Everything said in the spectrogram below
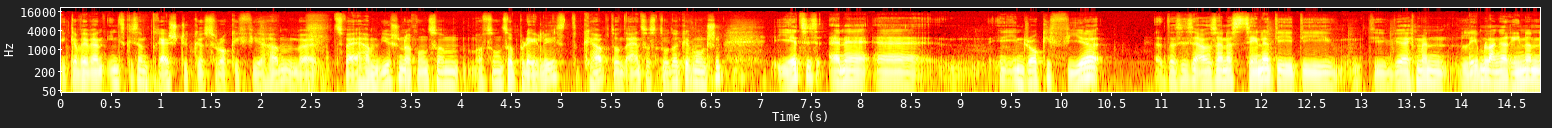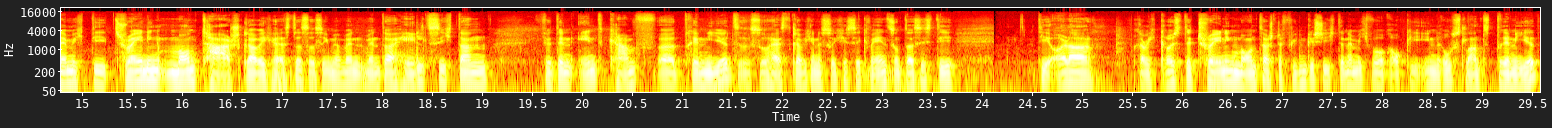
Ich glaube, wir werden insgesamt drei Stücke aus Rocky 4 haben, weil zwei haben wir schon auf, unserem, auf unserer Playlist gehabt und eins hast du da gewünscht. Jetzt ist eine äh, in Rocky 4, das ist aus einer Szene, die, die, die werde ich mein Leben lang erinnern, nämlich die Training Montage, glaube ich, heißt das. Also immer, wenn, wenn der Held sich dann für den Endkampf äh, trainiert, so heißt, glaube ich, eine solche Sequenz und das ist die, die aller, glaube ich, größte Training-Montage der Filmgeschichte, nämlich wo Rocky in Russland trainiert.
